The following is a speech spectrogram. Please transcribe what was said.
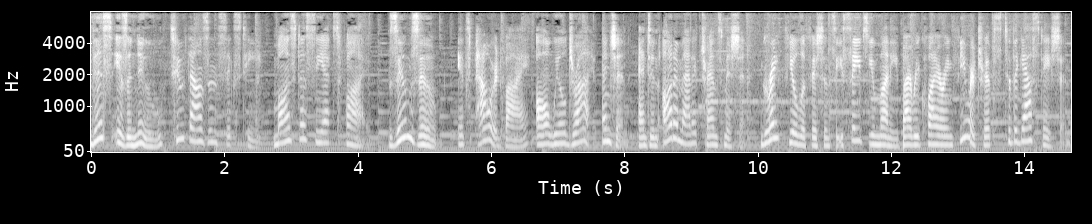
This is a new 2016 Mazda CX-5. Zoom zoom. It's powered by all-wheel drive engine and an automatic transmission. Great fuel efficiency saves you money by requiring fewer trips to the gas station.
